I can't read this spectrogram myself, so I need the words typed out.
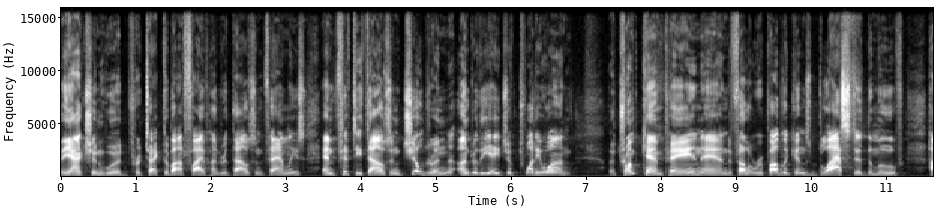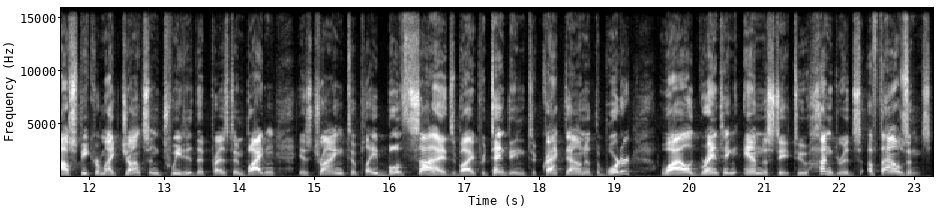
The action would protect about 500,000 families and 50,000 children under the age of 21. The Trump campaign and fellow Republicans blasted the move. House Speaker Mike Johnson tweeted that President Biden is trying to play both sides by pretending to crack down at the border while granting amnesty to hundreds of thousands.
